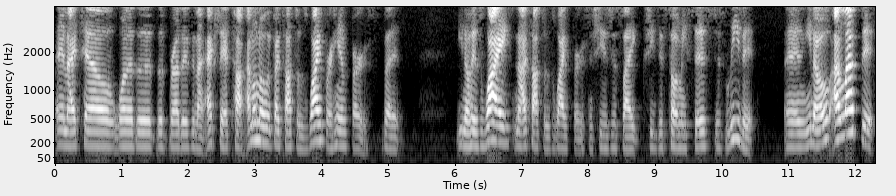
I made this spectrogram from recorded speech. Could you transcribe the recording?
and I tell one of the, the brothers, and I actually I talk. I don't know if I talked to his wife or him first, but you know, his wife, no, I talked to his wife first, and she was just like, she just told me, sis, just leave it. And, you know, I left it.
